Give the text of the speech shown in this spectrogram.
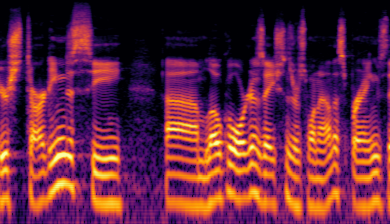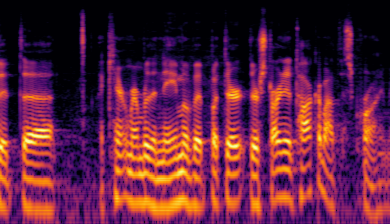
You're starting to see um, local organizations. There's one out of the Springs that uh, I can't remember the name of it, but they're they're starting to talk about this crime.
